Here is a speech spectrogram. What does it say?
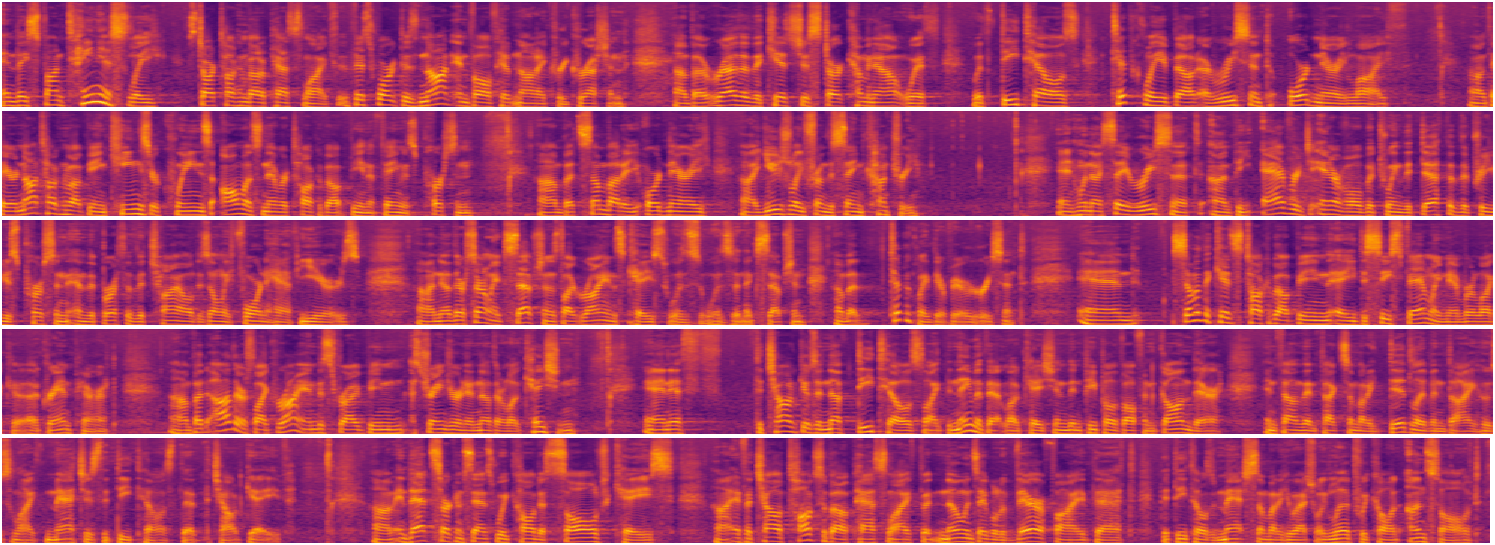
and they spontaneously start talking about a past life. This work does not involve hypnotic regression, uh, but rather the kids just start coming out with, with details typically about a recent ordinary life. Uh, they are not talking about being kings or queens, almost never talk about being a famous person um, but somebody ordinary, uh, usually from the same country. And when I say recent, uh, the average interval between the death of the previous person and the birth of the child is only four and a half years. Uh, now, there are certainly exceptions, like Ryan's case was, was an exception, uh, but typically they're very recent. And some of the kids talk about being a deceased family member, like a, a grandparent. Uh, but others, like Ryan, describe being a stranger in another location. And if the child gives enough details, like the name of that location, then people have often gone there and found that, in fact, somebody did live and die whose life matches the details that the child gave. Um, in that circumstance, we call it a solved case. Uh, if a child talks about a past life, but no one's able to verify that the details match somebody who actually lived, we call it unsolved.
